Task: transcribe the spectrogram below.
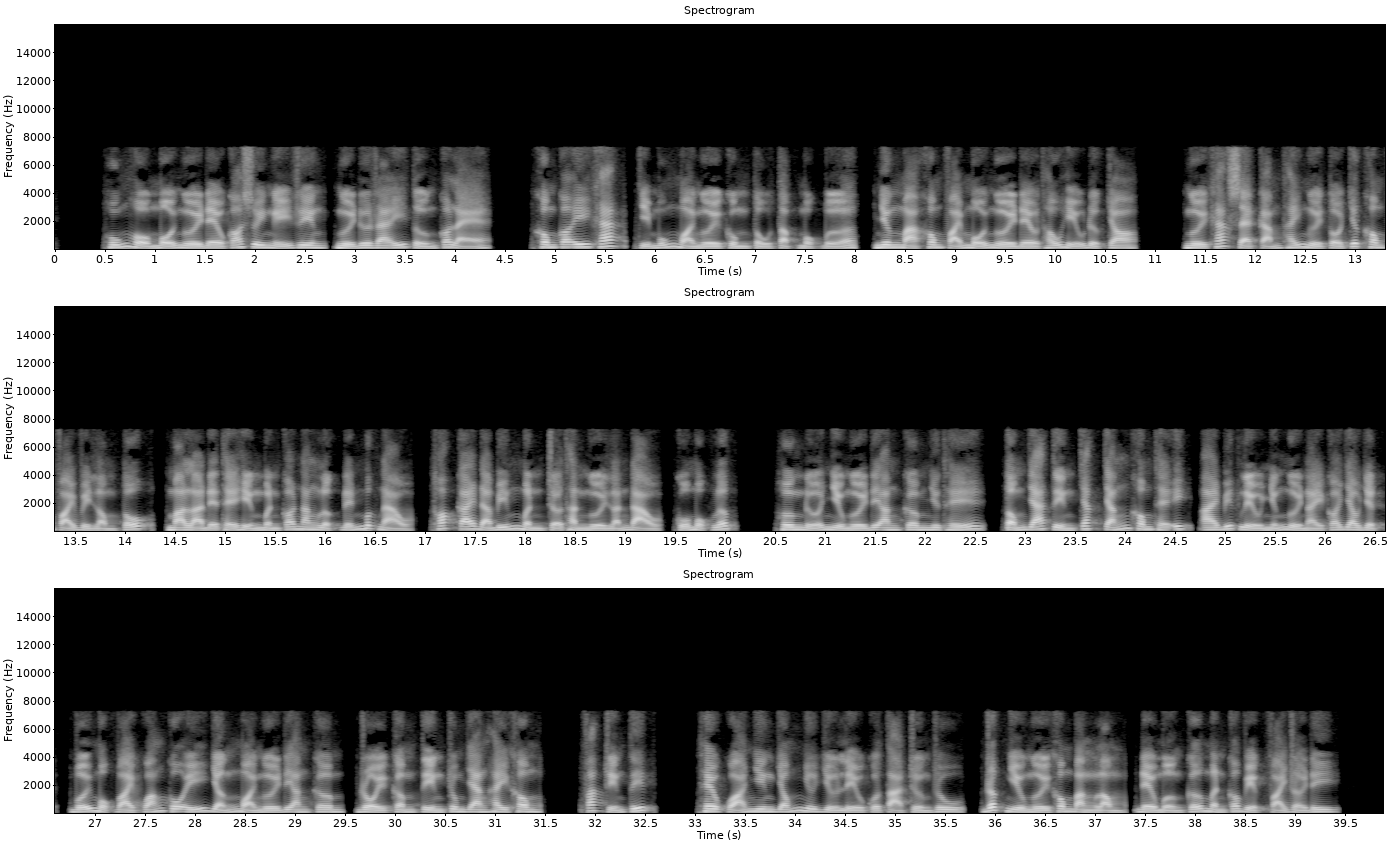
Huống hộ mỗi người đều có suy nghĩ riêng, người đưa ra ý tưởng có lẽ không có ý khác, chỉ muốn mọi người cùng tụ tập một bữa, nhưng mà không phải mỗi người đều thấu hiểu được cho. Người khác sẽ cảm thấy người tổ chức không phải vì lòng tốt, mà là để thể hiện mình có năng lực đến mức nào, thoát cái đã biến mình trở thành người lãnh đạo của một lớp. Hơn nữa nhiều người đi ăn cơm như thế, tổng giá tiền chắc chắn không thể ít, ai biết liệu những người này có giao dịch với một vài quán cố ý dẫn mọi người đi ăn cơm, rồi cầm tiền trung gian hay không. Phát triển tiếp, theo quả nhiên giống như dự liệu của tạ trường ru, rất nhiều người không bằng lòng, đều mượn cớ mình có việc phải rời đi.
